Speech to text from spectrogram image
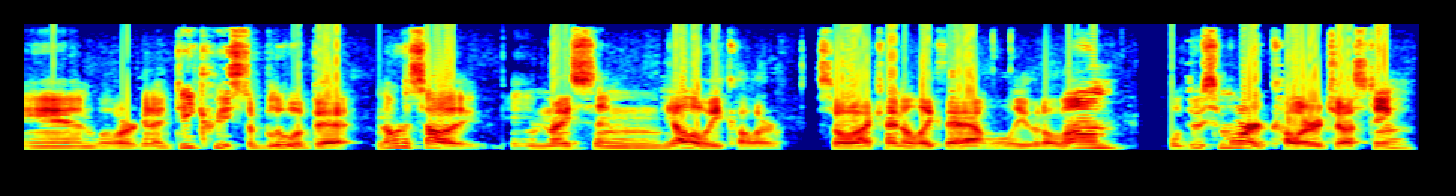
And we're going to decrease the blue a bit. Notice how it nice and yellowy color. So I kind of like that. We'll leave it alone. We'll do some more color adjusting.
